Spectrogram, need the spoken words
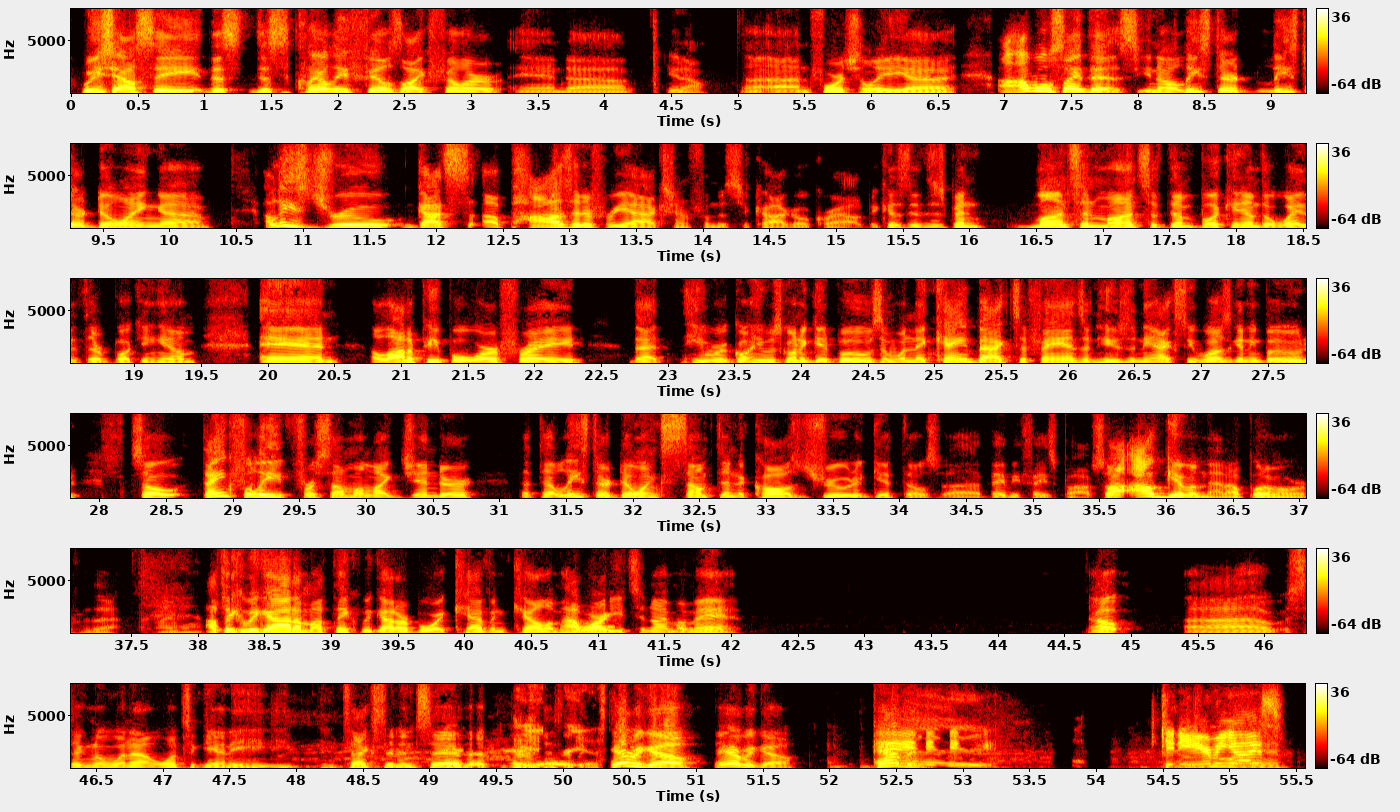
we shall see. This this clearly feels like filler, and uh, you know, uh, unfortunately, uh, I I will say this. You know, at least they're at least they're doing. Uh, at least Drew got a positive reaction from the Chicago crowd because there's been months and months of them booking him the way that they're booking him, and a lot of people were afraid that he were going he was going to get booed. And when they came back to fans in Houston, he actually was getting booed. So thankfully for someone like Jinder, that at least they're doing something to cause Drew to get those uh, babyface pops. So I- I'll give him that. I'll put him over for that. I I, think we got him. I think we got our boy Kevin Kellam. How are you tonight, my man? Oh, uh, signal went out once again. He he, he texted and said that. There he- is. Here we go. There we go. Kevin, Hey. Can you how's hear it me, guys? man?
